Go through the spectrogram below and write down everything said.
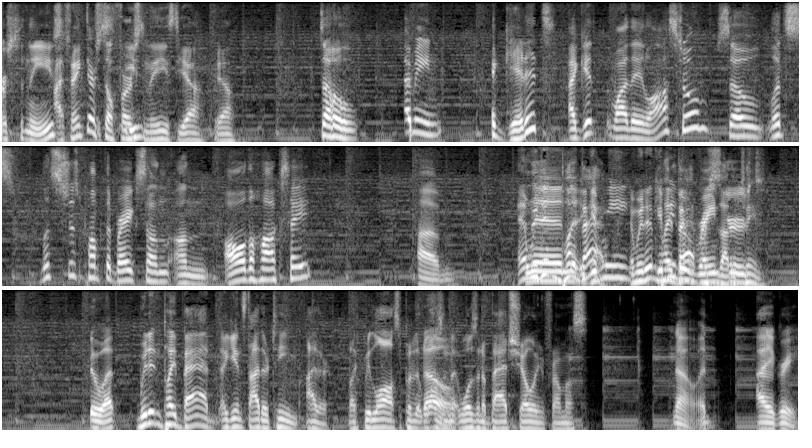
first in the East. I think they're still first in the East. Yeah, yeah. So, I mean, I get it. I get why they lost to them. So let's let's just pump the brakes on on all the Hawks hate. Um, And we didn't play bad. me- and we didn't play bad versus other team. do what? We didn't play bad against either team either. Like we lost, but it No. wasn't it wasn't a bad showing from us. No, it, I agree.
